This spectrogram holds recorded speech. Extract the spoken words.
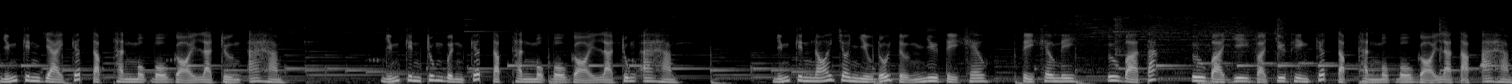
Những kinh dài kết tập thành một bộ gọi là Trường A Hàm. Những kinh trung bình kết tập thành một bộ gọi là Trung A Hàm. Những kinh nói cho nhiều đối tượng như tỳ kheo, tỳ kheo ni, ưu bà tắc, ưu bà di và chư thiên kết tập thành một bộ gọi là Tạp A Hàm.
